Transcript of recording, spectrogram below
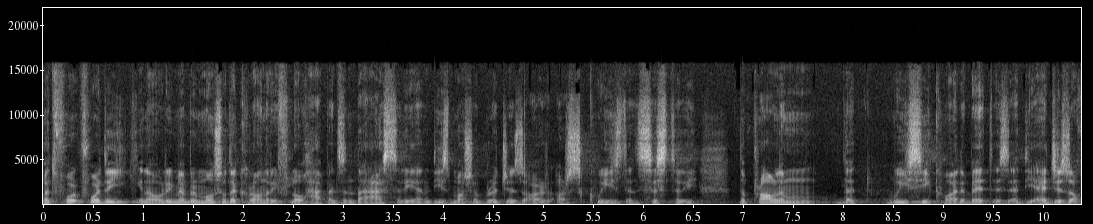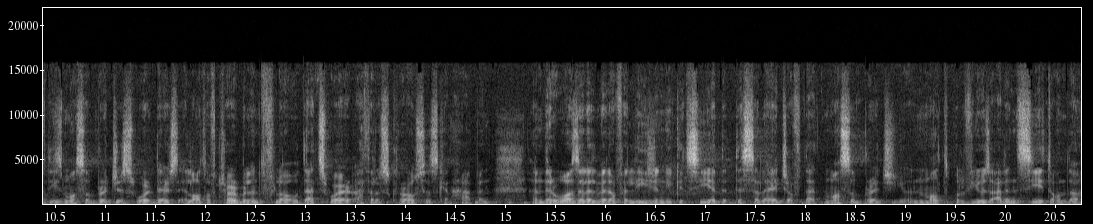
but for, for the, you know, remember most of the coronary flow happens in diastole and these muscle bridges are, are squeezed in systole. The problem that we see quite a bit is at the edges of these muscle bridges where there's a lot of turbulent flow, that's where atherosclerosis can happen. And there was a little bit of a lesion you could see at the distal edge of that muscle bridge in multiple views. I didn't see it on the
